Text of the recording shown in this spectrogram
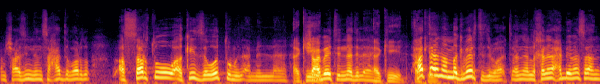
مش عايزين ننسى حد برضه. اثرتوا وأكيد زودتوا من من شعبية النادي الأهلي. أكيد حتى أكيد. أنا لما كبرت دلوقتي أنا اللي خلاني أحب مثلا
